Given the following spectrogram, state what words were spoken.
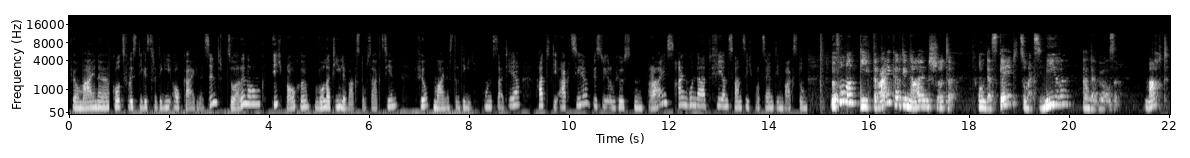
für meine kurzfristige Strategie auch geeignet sind. Zur Erinnerung, ich brauche volatile Wachstumsaktien für meine Strategie. Und seither hat die Aktie bis zu ihrem höchsten Preis 124 Prozent im Wachstum. Bevor man die drei kardinalen Schritte, um das Geld zu maximieren an der Börse macht,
